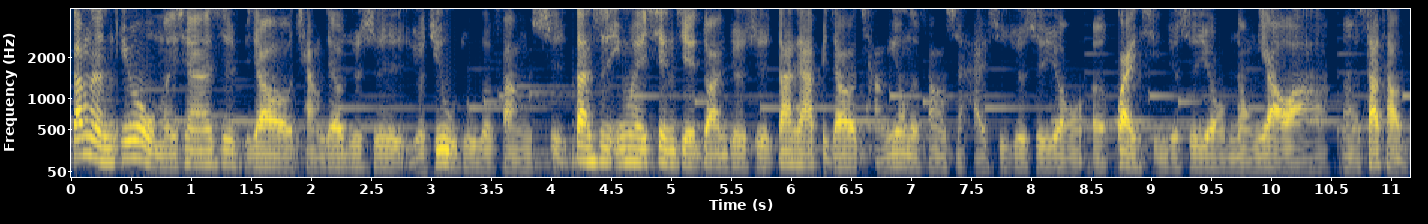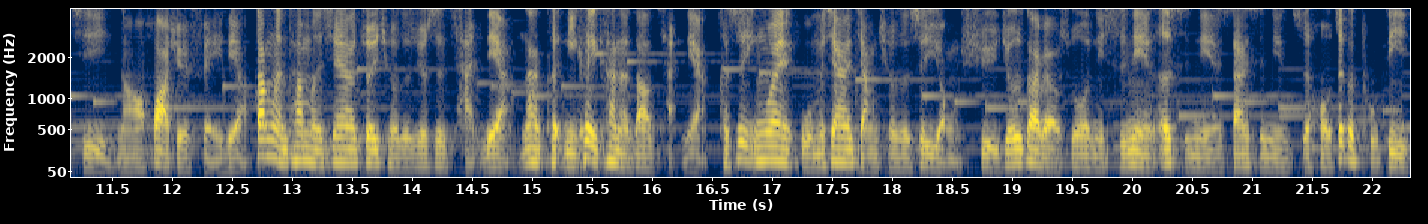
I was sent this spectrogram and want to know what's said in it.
当然，因为我们现在是比较强调就是有机无毒的方式，但是因为现阶段就是大家比较常用的方式还是就是用呃惯性，就是用农药啊、呃杀草剂，然后化学肥料。当然，他们现在追求的就是产量，那可你可以看得到产量。可是因为我们现在讲求的是永续，就是代表说你十年、二十年、三十年之后，这个土地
